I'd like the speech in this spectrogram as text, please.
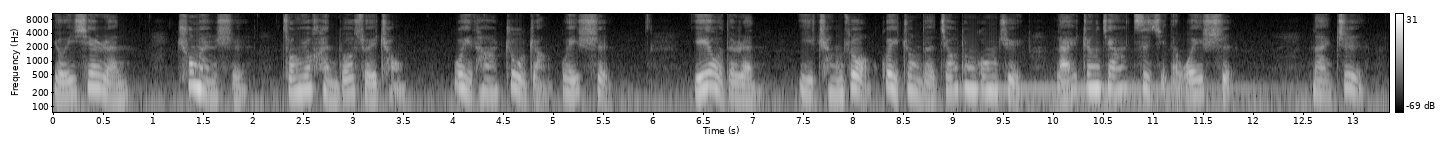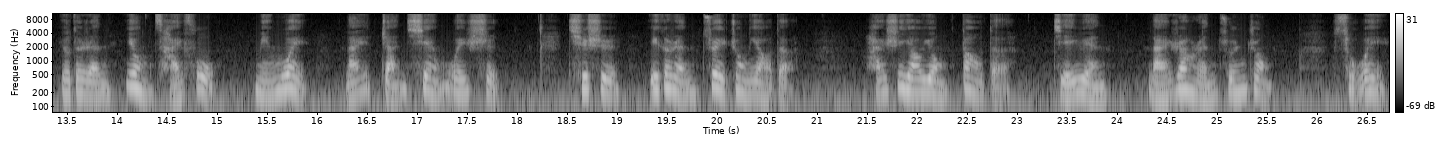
有一些人出门时，总有很多随从为他助长威势；也有的人以乘坐贵重的交通工具来增加自己的威势，乃至有的人用财富、名位来展现威势。其实，一个人最重要的。还是要用道德结缘来让人尊重。所谓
